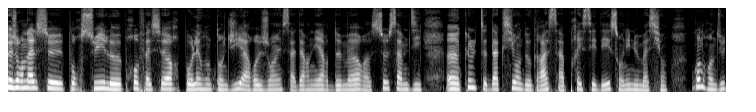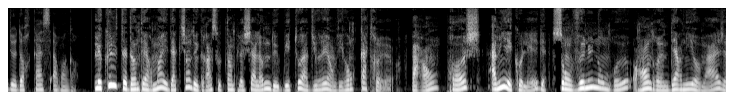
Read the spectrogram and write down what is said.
Ce journal se poursuit. Le professeur Paulin Huntonji a rejoint sa dernière demeure ce samedi. Un culte d'action de grâce a précédé son inhumation. Compte rendu de Dorcas à Wangan. Le culte d'enterrement et d'action de grâce au temple Shalom de Gbeto a duré environ 4 heures. Parents, proches, amis et collègues sont venus nombreux rendre un dernier hommage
